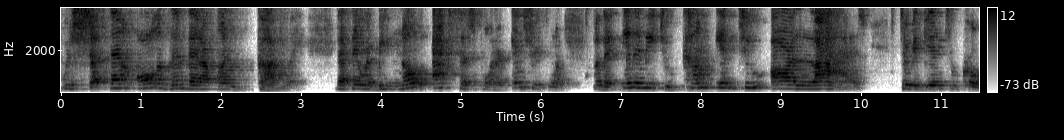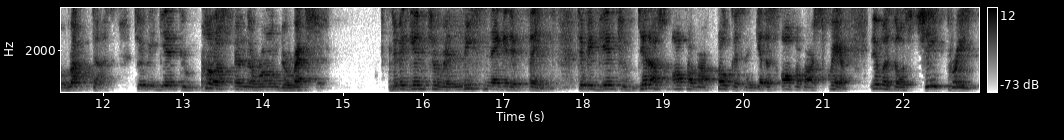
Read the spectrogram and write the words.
we shut down all of them that are ungodly, that there would be no access point or entry point for the enemy to come into our lives to begin to corrupt us, to begin to pull us in the wrong direction, to begin to release negative things, to begin to get us off of our focus and get us off of our square. It was those chief priests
